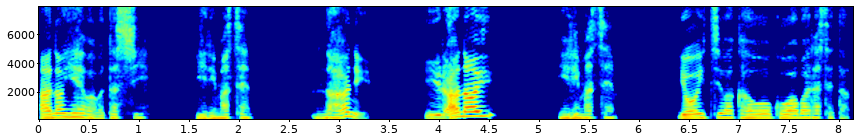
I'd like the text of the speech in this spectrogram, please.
あの家は私、いりません。何？いらない？いりません。陽一は顔をこわばらせた。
